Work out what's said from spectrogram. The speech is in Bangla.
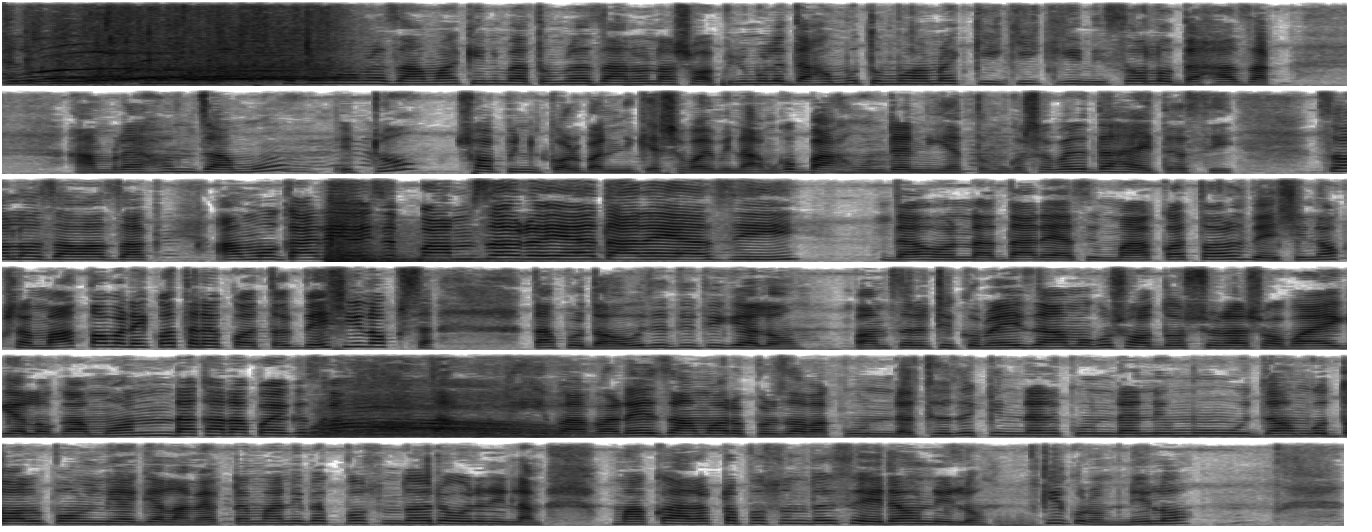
হ্যালো বন্ধু, কি মজা? আজকে যেমন আমরা জামা কিনবা, তোমরা জানো না শপিং মলে দেখামু, তোমার আমরা কি কি কিনি চলো দেখা যাক। আমরা এখন যামু একটু শপিং করবার নিকে, সবাই মিলে। আমাকে বাহুনটা নিয়ে তোমাকে সবাই দেখাইতেছি। চলো যাওয়া যাক। আমার গাড়ি হয়েছে পামচার হয়ে দাঁড়াই আছি। দেখো না, দাঁড়িয়ে আছি, মা কত বেশি নকশা? মা তো আমার এই কথাটা কত বেশি নকশা। তারপর দেখো যে দিদি গেল পামচারে ঠিক করবে এই যে আমাকে সদস্যরা সবাই গেল গা, মনটা খারাপ হয়ে গেছে তারপর দেখি বাবারে, যে আমার উপর যাবা কুন্ডা থেকে যে কিন্ডা কুন্ডা নিমু আমাকে দল পল নিয়ে গেলাম, একটা মানি ব্যাগ পছন্দ হয়েছে ওটা নিলাম। মাকে আর একটা পছন্দ হয়েছে এটাও নিল। কি করুম, নিল?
